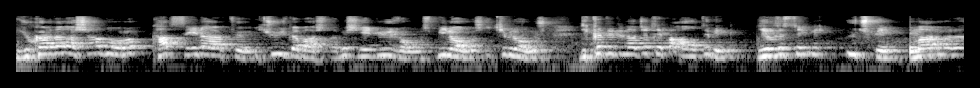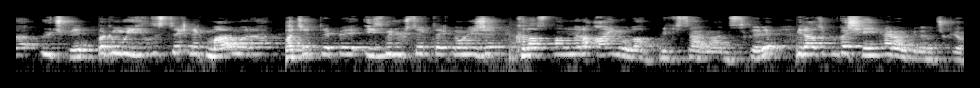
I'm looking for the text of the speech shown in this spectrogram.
yukarıdan aşağı doğru kat sayı da artıyor. 200 ile başlamış, 700 olmuş, 1000 olmuş, 2000 olmuş. Dikkat edin Hacettepe 6000, Yıldız Teknik 3000, Marmara 3000. Bakın bu Yıldız Teknik, Marmara, Hacettepe, İzmir Yüksek Teknoloji klasmanları aynı olan bilgisayar mühendislikleri. Birazcık burada şehirler ön plana çıkıyor.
